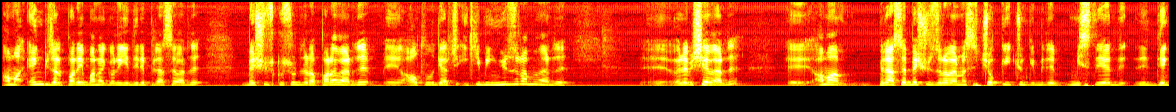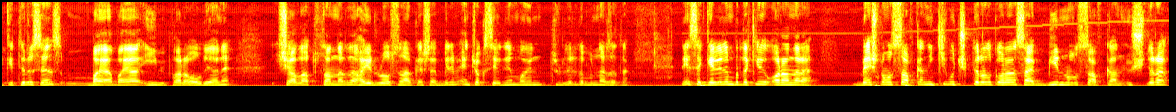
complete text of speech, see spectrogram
ama en güzel parayı bana göre 7'li plase verdi. 500 kusur lira para verdi. E, altılı gerçi 2100 lira mı verdi? E, öyle bir şey verdi. E, ama plase 500 lira vermesi çok iyi çünkü bir de misliye de- denk getirirseniz baya baya iyi bir para oldu yani. İnşallah tutanlara da hayırlı olsun arkadaşlar. Benim en çok sevdiğim oyun türleri de bunlar zaten. Neyse gelelim buradaki oranlara. 5 nolu safkan 2,5 liralık orana sahip. 1 nolu safkan 3 lira.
